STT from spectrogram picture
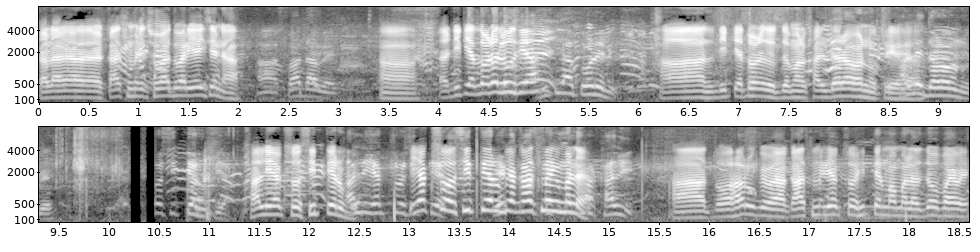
કાલા કાશ્મીરી સ્વાદવાળી આવી છે ને હા સ્વાદ આવે. હા. ડીટિયા તોડેલું છે આ? તોડેલી. હા ડીટિયા તોડેલું તમારે ખાલી દરાવાનું છે. ખાલી રહે. દળવાનું રે એકસો સિત્તેર રૂપિયા. ખાલી એકસો સિત્તેર રૂપિયા? એકસો સિત્તેર. રૂપિયા કાશ્મીરી મળે? ખાલી. હા તો સારું કહેવાય. કાશ્મીરી એકસો સિત્તેરમાં મળે. જો ભાઈ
